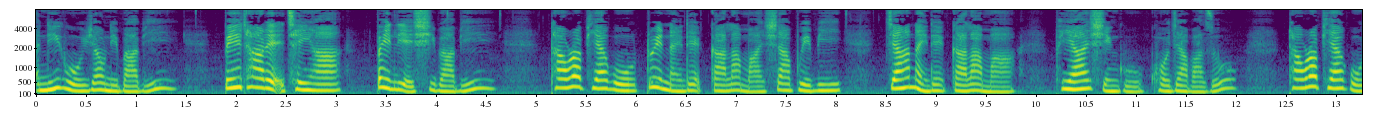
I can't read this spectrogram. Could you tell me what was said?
အနီးကိုရောက်နေပါပြီပေးထားတဲ့အချိန်ဟာပိတ်လျက်ရှိပါပြီ ထာဝရဘုရားကို တွေ့နိုင်တဲ့ကာလမှာရှာဖွေပြီးကြားနိုင်တဲ့ကာလမှာဖျားရှင်ကိုခေါ်ကြပါစို့ထာဝရဘုရားကို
